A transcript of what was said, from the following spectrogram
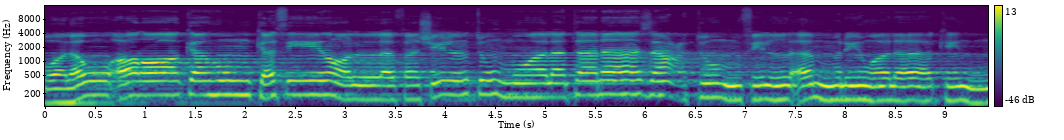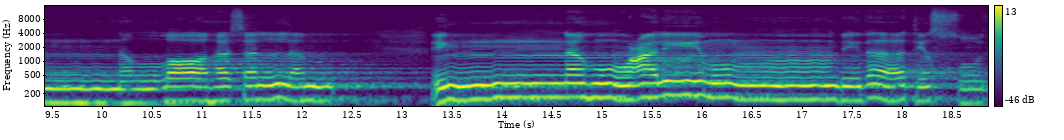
ولو أراكهم كثيرا لفشلتم ولتنازعتم في الأمر ولكن الله سلم. إنه عليم بذات الصدور.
